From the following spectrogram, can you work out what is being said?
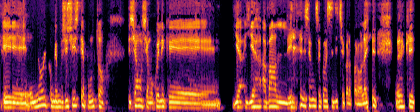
E noi come musicisti appunto diciamo siamo quelli che gli, avalli, non so come si dice quella parola, eh, che,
